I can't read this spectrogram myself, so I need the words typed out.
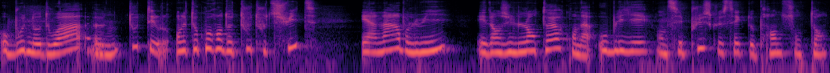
au bout de nos doigts. tout est, on est au courant de tout tout de suite. Et un arbre, lui, est dans une lenteur qu'on a oubliée. On ne sait plus ce que c'est que de prendre son temps,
